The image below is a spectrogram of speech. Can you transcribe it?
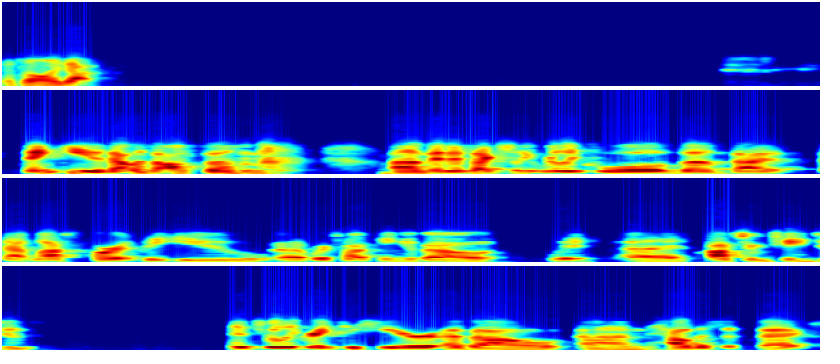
that's all I got. Thank you. That was awesome. Um, and it's actually really cool the that that last part that you uh, were talking about with uh, classroom changes. It's really great to hear about um, how this affects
